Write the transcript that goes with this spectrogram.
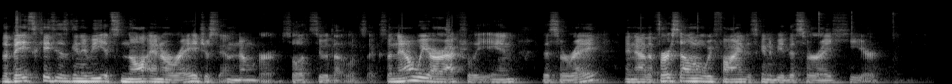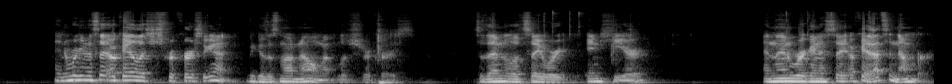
the base case is going to be it's not an array, just a number. So let's see what that looks like. So now we are actually in this array, and now the first element we find is going to be this array here. And we're going to say, okay, let's just recurse again, because it's not an element, let's just recurse. So then let's say we're in here, and then we're going to say, okay, that's a number.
